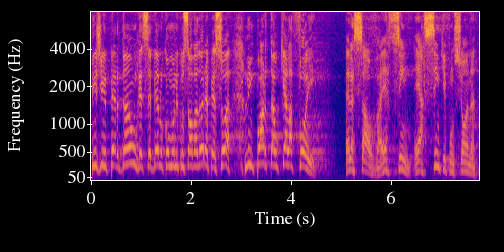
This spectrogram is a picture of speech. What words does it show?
pedir perdão, recebê-lo como único Salvador, e a pessoa, não importa o que ela foi, ela é salva. É assim, é assim que funciona.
